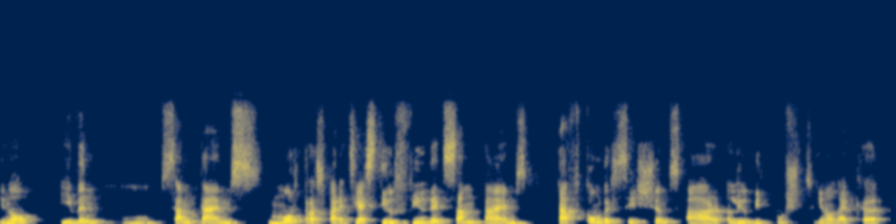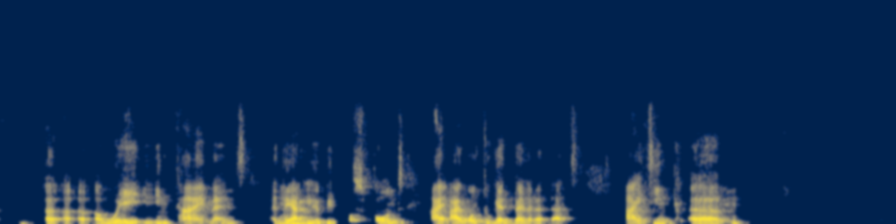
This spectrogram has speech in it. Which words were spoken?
you know even sometimes more transparency. I still feel that sometimes tough conversations are a little bit pushed, you know, like uh, uh, away in time and they are a little bit postponed. I, I want to get better at that. I think, um,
